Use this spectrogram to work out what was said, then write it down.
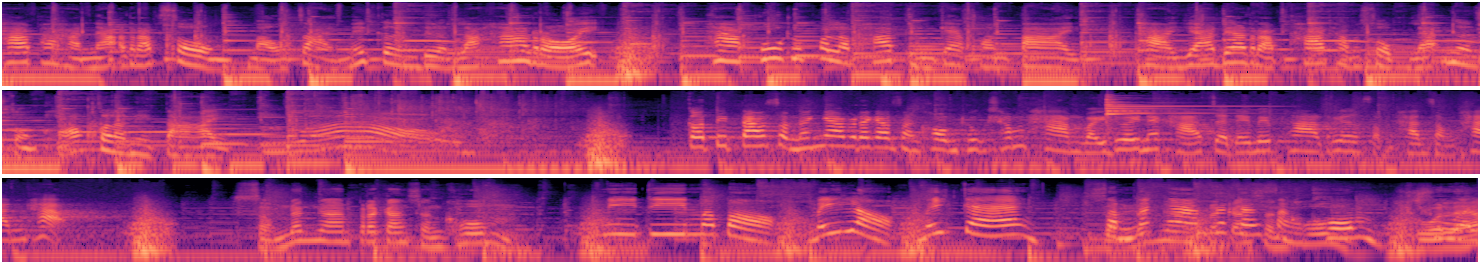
ค่าพาหนะรับส่ง เหมาจ่ายไม่เกินเดือนละ 500 หากผู้ทุพพลภาพถึงแก่ความตาย ทายาทได้รับค่าทำศพและเงินสงเคราะห์กรณีตาย ว้าวกดติดตามสำนักงานประกันสังคมทุกช่องทางไว้ด้วยนะคะ จะได้ไม่พลาดเรื่องสำคัญสำคัญค่ะ สำนักงานประกันสังคม มีดีมาบอกไม่หลอกไม่แกล้งสำนักงานประกันสังคมชัวร์แล้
